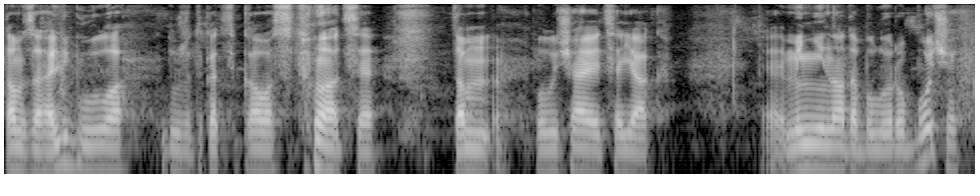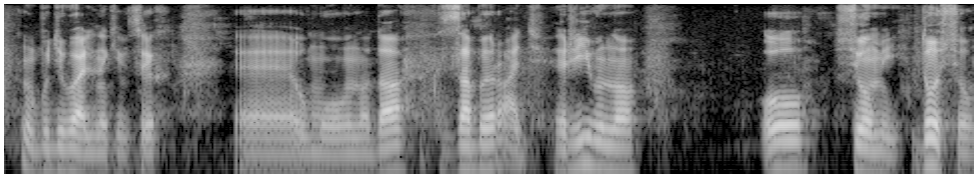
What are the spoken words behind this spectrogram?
Там взагалі була дуже така цікава ситуація. Там, виходить, як е, мені треба було робочих, ну, будівельників цих е, умовно, да, забирати рівно о 7, до 7.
